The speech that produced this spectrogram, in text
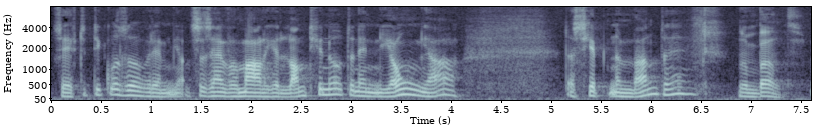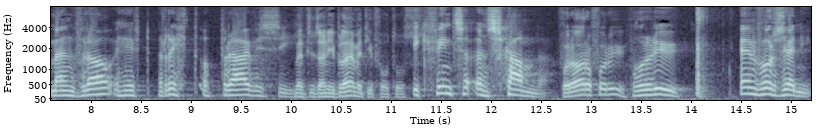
Ze heeft het dikwijls over hem. Ja, ze zijn voormalige landgenoten en jong, ja. Dat schept een band, hè. Een band. Mijn vrouw heeft recht op privacy. Bent u dan niet blij met die foto's? Ik vind ze een schande. Voor haar of voor u? Voor u. En voor Jenny.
